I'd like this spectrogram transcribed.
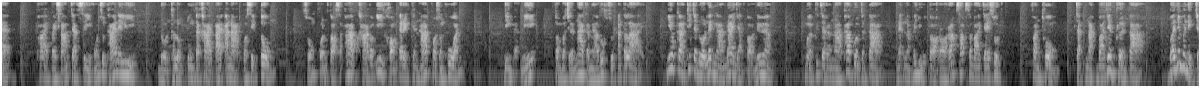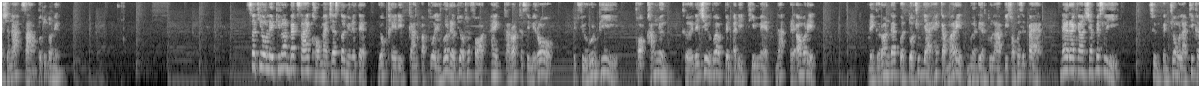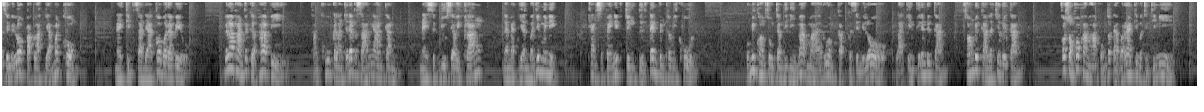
พ่ายไป 3 จาก 4 ผลสุดท้ายในลีก โดนถล่มตุงตะข่ายตายอนาถกว่า 10 ตุงส่งผลต่อสภาพขาเก้าอี้ของเอริกเทนฮากพอสมควร ยิ่งแบบนี้ต้องเผชิญหน้ากับแนวรุกสุดอันตราย มีโอกาสที่จะโดนเล่นงานได้อย่างต่อเนื่อง เมื่อพิจารณาภาพรวมต่างๆ แนะนำให้อยู่ต่อรอรับทรัพย์สบายใจสุด ฟันธงจัดหนักบาเยิร์นเพลินตา บาเยนมินิกจะชนะ 3 ประตูต่อ1เซอร์คิโอเลกิลอนแบ็กซ้ายของแมนเชสเตอร์ยูไนเต็ดยกเครดิตการปรับตัวอย่างรวดเร็วที่โอทัฟฟอร์ดให้การอตคาซิมิโร่มิดฟิลด์รุ่นพี่ เพราะครั้งหนึ่งเคยได้ชื่อว่าเป็นอดีตทีมเมทณเรอัลมาดริดเดกิรอนได้เปิดตัวชุดใหญ่ให้กับมาดริดเมื่อเดือนตุลาปี 2018 ในรายการแชมเปี้ยนส์ลีก ซึ่งเป็นช่วงเวลาที่คาซิมิโร่ปักหลักอย่างมั่นคง ในถิ่นซาเดียโกบาราบิล เวลาผ่านไปเกือบ 5 ปี ทั้งคู่กำลังจะได้ประสานงานกันในศึกยูเซลอีกครั้ง ในแมตช์เยือนบาเยิร์มินิกแข่งสเปนิชจึงตื่นเต้นเป็นทวีคูณ ผมมีความทรงจำดีๆ มากมายร่วมกับคาเซมิโลหลายเกมที่เล่นด้วยกัน ซ้อมด้วยกันและเที่ยวด้วยกัน เขาส่งข้อความหาผมตั้งแต่วันแรกที่มาถึงที่นี่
